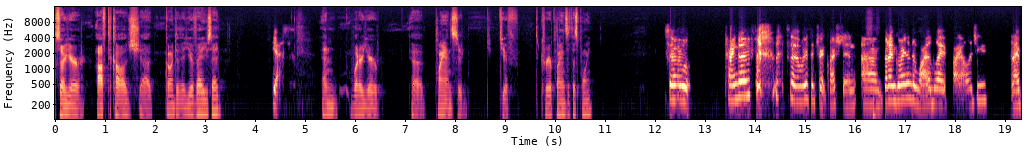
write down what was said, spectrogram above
So you're off to college, uh, going to the U of A, you said? Yes. And what are your uh, plans? Do you have career plans at this point? So, kind of. That's always a trick question. Um, but I'm going into wildlife biology, and I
